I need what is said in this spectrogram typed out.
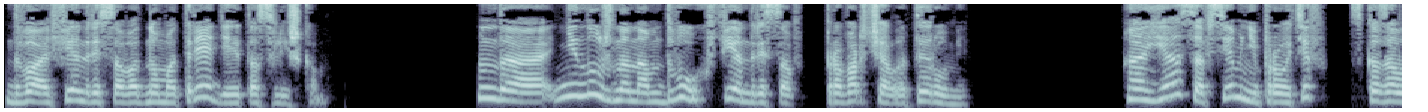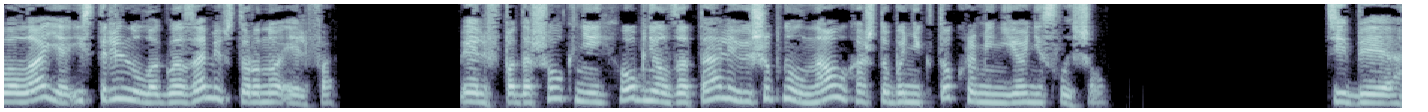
Два Фенриса в одном отряде – это слишком». «Да, не нужно нам двух Фенрисов», – проворчала Теруми. «А я совсем не против», – сказала Лая и стрельнула глазами в сторону эльфа. Эльф подошел к ней, обнял за талию и шепнул на ухо, чтобы никто, кроме нее, не слышал. «Тебе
